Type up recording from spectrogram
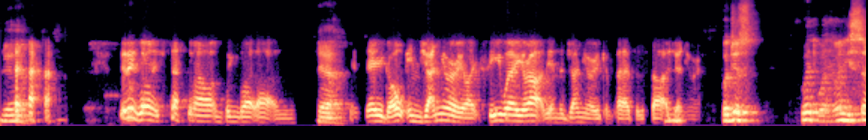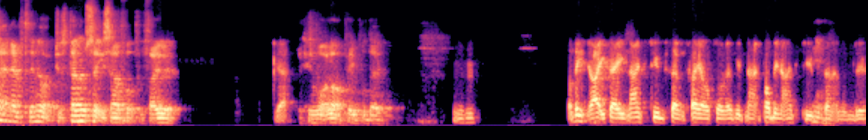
Yeah. it is when it's testing out and things like that. And yeah, there you go. In January, like see where you're at at the end of January compared to the start of January. But just when, when you're setting everything up, just don't set yourself up for failure. Yeah, which is what a lot of people do. Mm-hmm. I think, like you say, 92% fail, so every probably 92% yeah. of them do.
